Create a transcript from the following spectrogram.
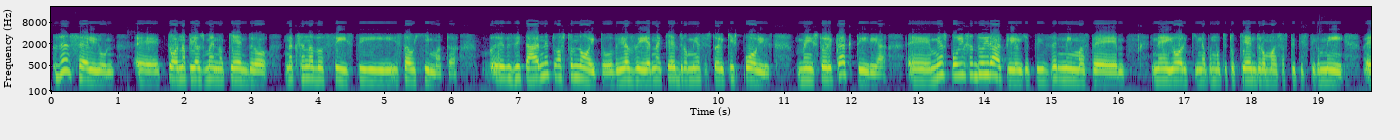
δεν θέλουν ε, το αναπλασμένο κέντρο να ξαναδοθεί στη, στα οχήματα. Ε, ζητάνε το αυτονόητο, δηλαδή ένα κέντρο μιας ιστορικής πόλης με ιστορικά κτίρια, ε, μιας πόλης σαν το Ηράκλειο, γιατί δεν είμαστε Νέα Υόρκη, να πούμε ότι το κέντρο μας αυτή τη στιγμή ε,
